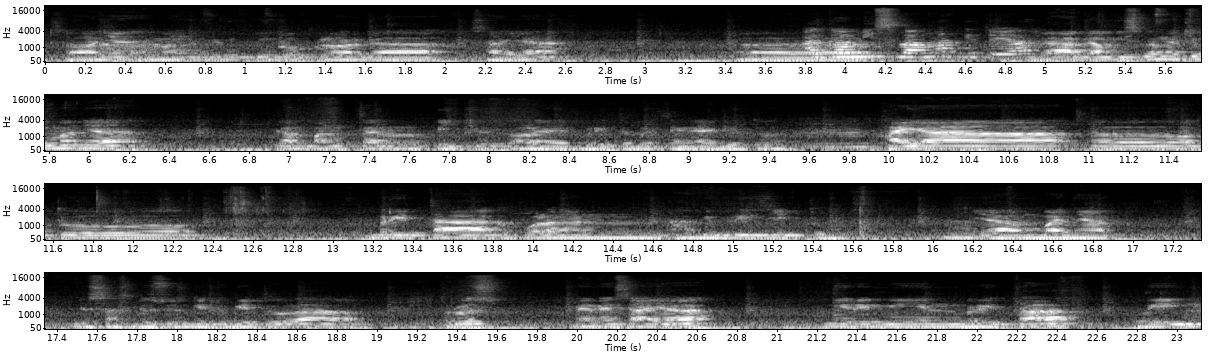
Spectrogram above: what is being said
Soalnya emang lingkup keluarga saya eh, agamis banget gitu ya? nggak agamis banget cuman ya gampang terpicu oleh berita-berita yang kayak gitu. Hmm. kayak eh, waktu berita kepulangan Habib Rizik tuh yang banyak desas-desus gitu-gitulah. Terus nenek saya ngirimin berita link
